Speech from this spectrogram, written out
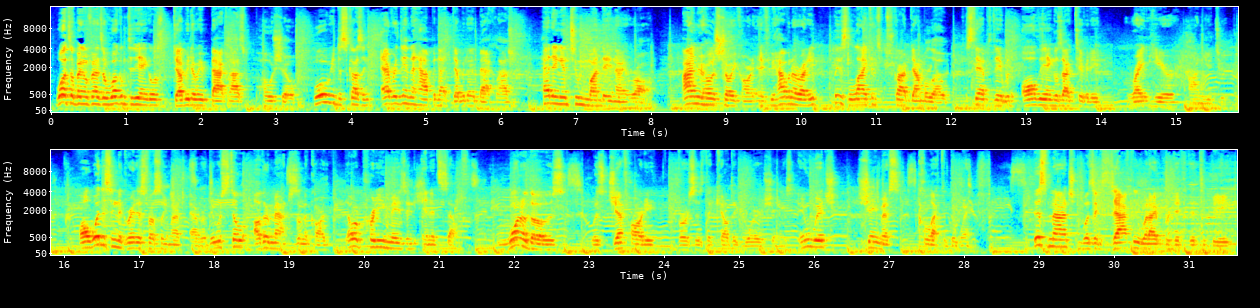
What's up, Angle fans, and welcome to the Angles WWE Backlash post show, where we'll be discussing everything that happened at WWE Backlash heading into Monday Night Raw. I'm your host, Joey Karni, and if you haven't already, please like and subscribe down below to stay up to date with all the Angles activity right here on YouTube. While witnessing the greatest wrestling match ever, there were still other matches on the card that were pretty amazing in itself. One of those was Jeff Hardy versus the Celtic Warrior Sheamus, in which Sheamus collected the win. This match was exactly what I predicted it to be.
